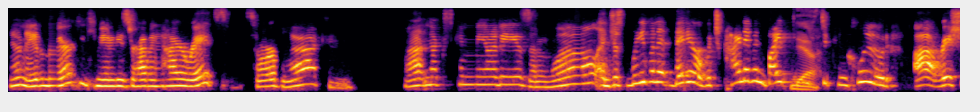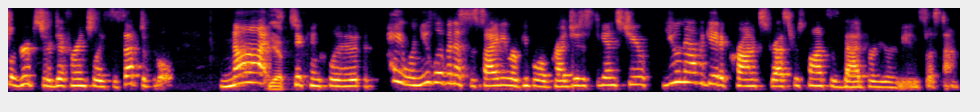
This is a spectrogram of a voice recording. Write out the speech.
you know, Native American communities are having higher rates, so are Black and Latinx communities and well, and just leaving it there, which kind of invites yeah. us to conclude, ah, racial groups are differentially susceptible. Not yep. to conclude, hey, when you live in a society where people are prejudiced against you, you navigate a chronic stress response is bad for your immune system.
